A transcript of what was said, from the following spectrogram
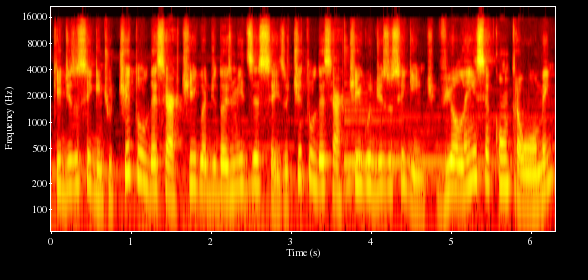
que diz o seguinte: o título desse artigo é de 2016. O título desse artigo diz o seguinte: Violência contra o homem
